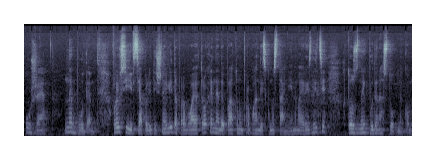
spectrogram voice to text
уже не буде. В Росії вся політична еліта перебуває в трохи неадекватному пропагандистському стані. І немає різниці, хто з них буде наступником.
